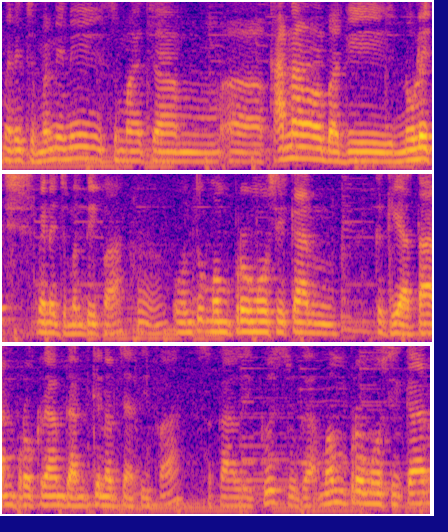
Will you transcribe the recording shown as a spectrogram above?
manajemen ini semacam uh, kanal bagi knowledge management TIFA untuk mempromosikan kegiatan, program dan kinerja TIFA sekaligus juga mempromosikan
